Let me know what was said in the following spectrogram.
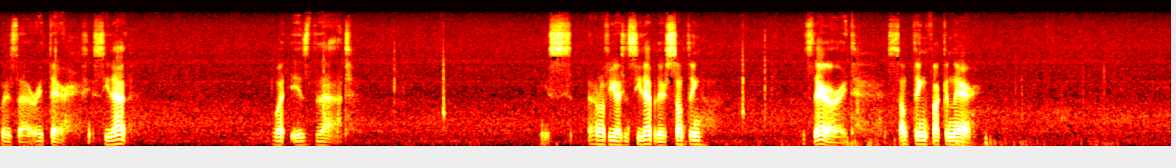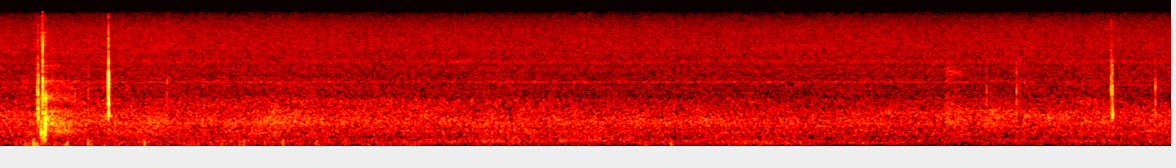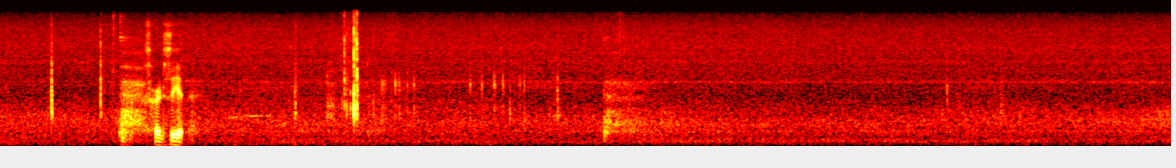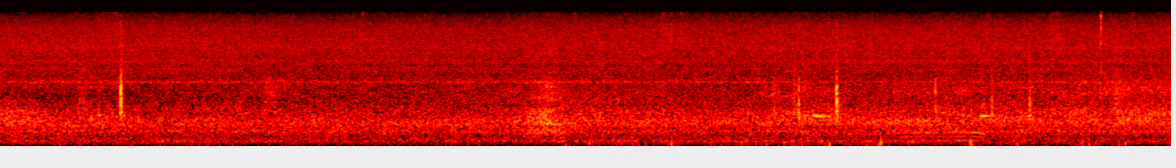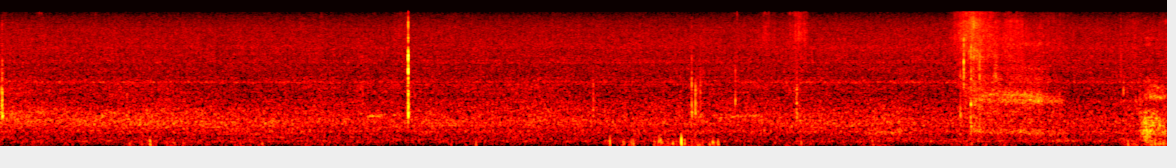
What is that right there? See that? What is that? I don't know if you guys can see that, but there's something. It's there, alright. Something fucking there. Hard to see it.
